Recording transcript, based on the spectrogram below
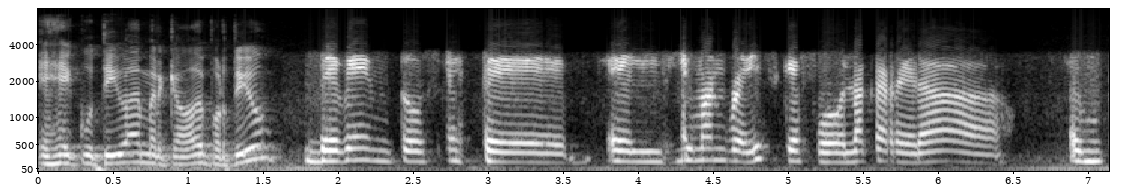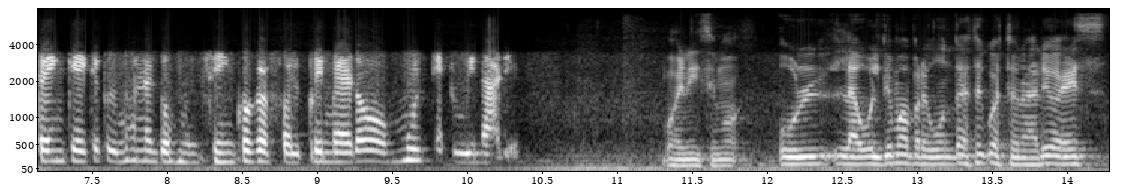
ejecutiva de mercado deportivo? De eventos, este, el Human Race, que fue la carrera, un 10 que tuvimos en el 2005, que fue el primero multitudinario. Buenísimo. la última pregunta de este cuestionario es,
